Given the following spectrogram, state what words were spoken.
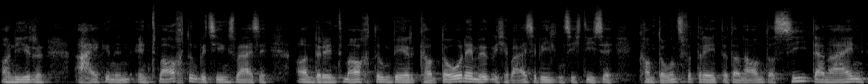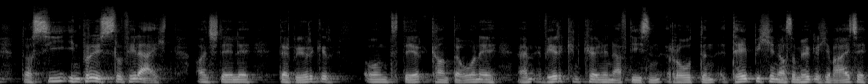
an ihrer eigenen Entmachtung beziehungsweise an der Entmachtung der Kantone. Möglicherweise bilden sich diese Kantonsvertreter dann an, dass sie dann ein, dass sie in Brüssel vielleicht anstelle der Bürger und der Kantone ähm, wirken können auf diesen roten Teppichen. Also möglicherweise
